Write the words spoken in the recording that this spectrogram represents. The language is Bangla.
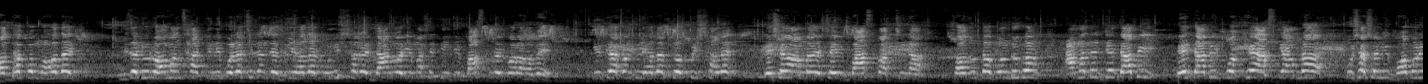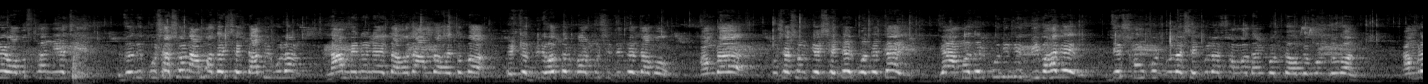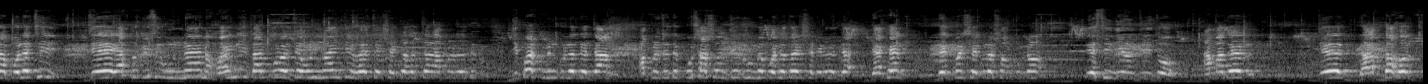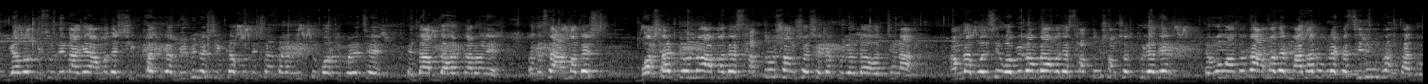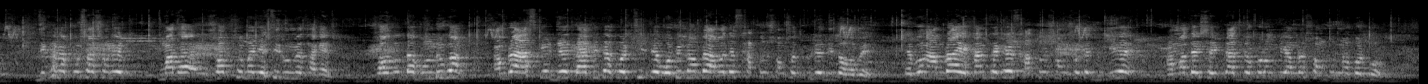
অধ্যক্ষ মহোদয় মিজানুর রহমান স্যার তিনি বলেছিলেন যে দুই হাজার উনিশ সালের জানুয়ারি মাসে তিনটি বাস ক্রয় করা হবে কিন্তু এখন দুই হাজার চব্বিশ সালে এসেও আমরা সেই বাস পাচ্ছি না। সহযোদ্ধা বন্ধুগণ, আমাদের যে দাবি, এই দাবির পক্ষে আজকে আমরা প্রশাসনিক ভবনের অবস্থান নিয়েছি। যদি প্রশাসন আমাদের সেই দাবিগুলো না মেনে নেয়, তাহলে আমরা হয়তো বা একটা বৃহত্তর কর্মসূচিতে যাব। আমরা প্রশাসনকে সেটাই বলতে চাই যে আমাদের প্রতিটি বিভাগে যে সংকটগুলো, সেগুলোর সমাধান করতে হবে বন্ধুগণ। আমরা বলেছি যে এত কিছু উন্নয়ন হয়নি তারপরে যে উন্নয়নটি হয়েছে, সেটা হচ্ছে আপনারা যদি ডিপার্টমেন্টগুলোতে যান, আপনি যদি প্রশাসন যে রুমে বসে থাকে সেগুলো দে- দেখেন দেখবেন সেগুলো সম্পূর্ণ এসি নিয়ন্ত্রিত। আমাদের যে দাবদাহ গেল কিছুদিন আগে, আমাদের শিক্ষার্থীরা, বিভিন্ন শিক্ষা প্রতিষ্ঠান তারা মৃত্যুবরণ করেছে এই দাবদাহর কারণে। অথচ আমাদের বসার জন্য আমাদের ছাত্র সংসদ সেটা খুলে দেওয়া হচ্ছে না। আমরা বলছি, অবিলম্বে আমাদের ছাত্র সংসদ খুলে দেন এবং অন্তত আমাদের মাথার উপরে একটা সিলিং ফ্যান থাকুক, যেখানে প্রশাসনের মাথা সবসময় এসি রুমে থাকেন। সহযোদ্ধা বন্ধুগণ, আমরা আজকের যে দাবিটা করছি যে অবিলম্বে আমাদের ছাত্র সংসদ খুলে দিতে হবে। এবং আমরা এখান থেকে ছাত্র সেই কার্যক্রমটি আমরা সম্পূর্ণ করব।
